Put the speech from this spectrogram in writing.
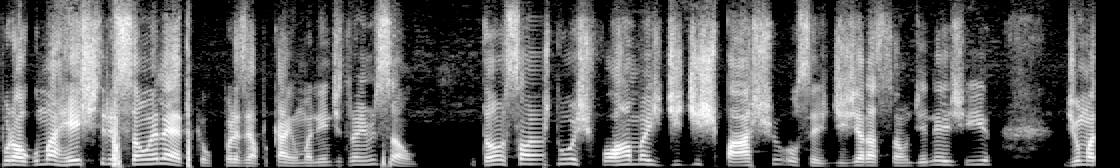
por alguma restrição elétrica, por exemplo, caiu uma linha de transmissão. Então, são as duas formas de despacho, ou seja, de geração de energia de uma,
